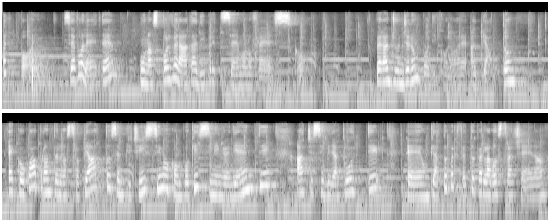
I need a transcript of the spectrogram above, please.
e poi, se volete, una spolverata di prezzemolo fresco per aggiungere un po' di colore al piatto. Ecco qua pronto il nostro piatto, semplicissimo, con pochissimi ingredienti, accessibile a tutti, è un piatto perfetto per la vostra cena.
